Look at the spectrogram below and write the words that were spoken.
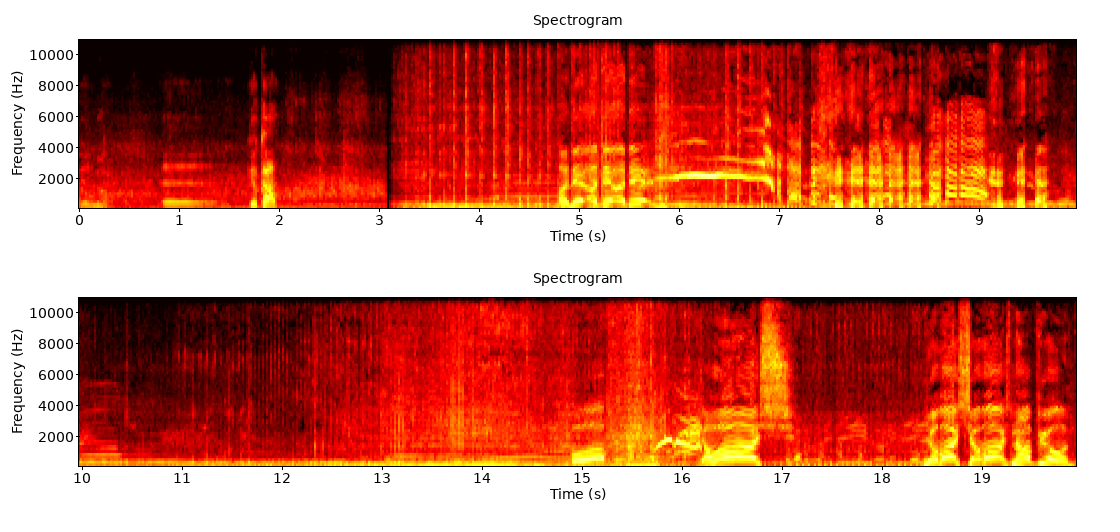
diyorum ben. Ee, Gökhan. Hadi hadi hadi. Hop. Yavaş. Yavaş yavaş ne yapıyorsun?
